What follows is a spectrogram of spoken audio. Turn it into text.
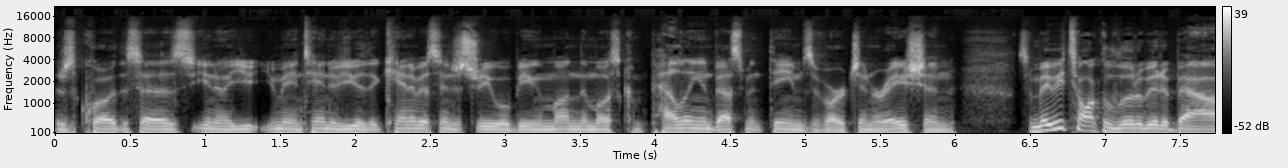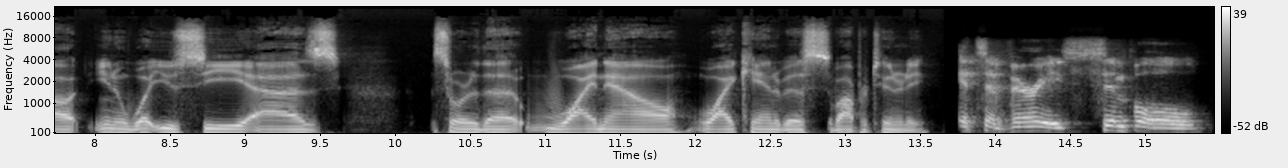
there's a quote that says you know you, you maintain a view that cannabis industry will be among the most compelling investment themes of our generation. So maybe talk a little bit about you know what you see as sort of the why now, why cannabis opportunity. It's a very simple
